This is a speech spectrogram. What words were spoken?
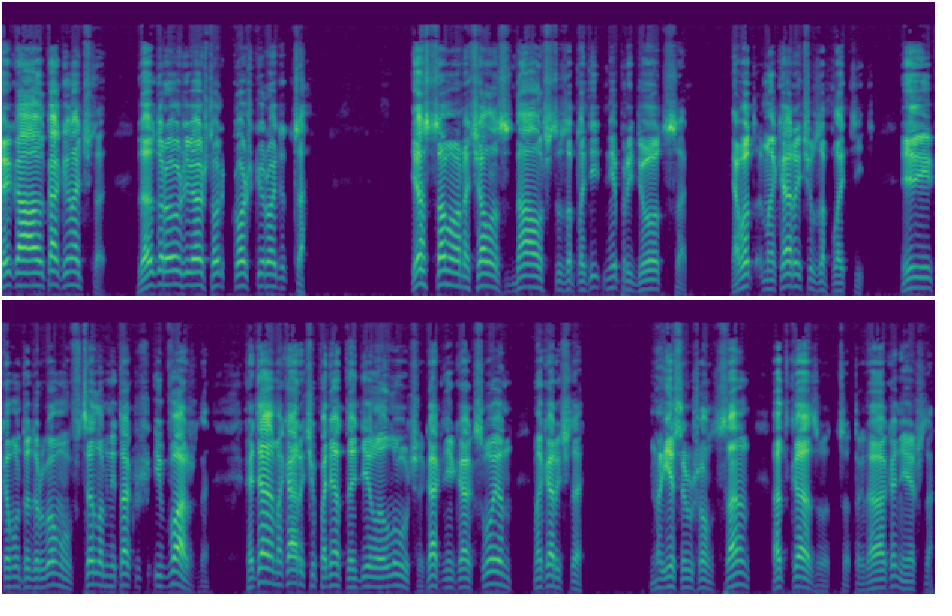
Да как, как иначе-то? За здорово живешь, только кошки родятся. Я с самого начала знал, что заплатить не придется. А вот Макарычу заплатить или кому-то другому в целом не так уж и важно. Хотя Макарычу, понятное дело, лучше. Как-никак свой он, Макарыч-то. Но если уж он сам отказываться, тогда, конечно.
